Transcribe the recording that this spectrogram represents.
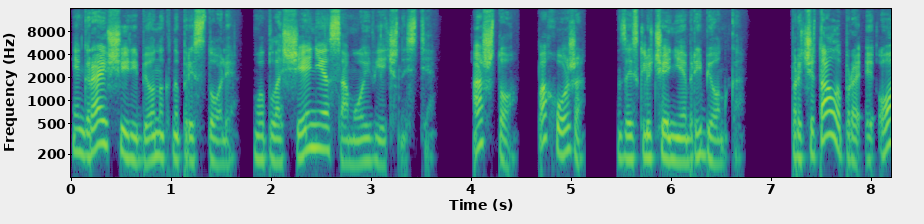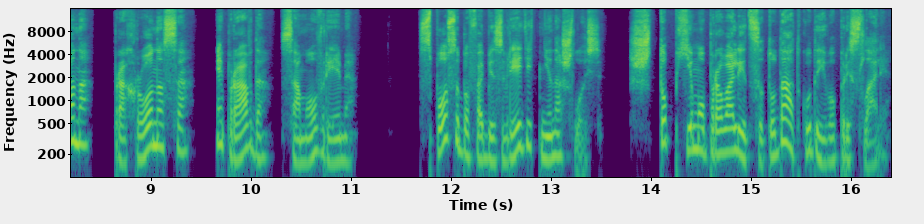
Играющий ребенок на престоле, воплощение самой вечности. А что? Похоже, за исключением ребенка. Прочитала про Эона, про Хроноса и правда, само время. Способов обезвредить не нашлось. Чтоб ему провалиться туда, откуда его прислали.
